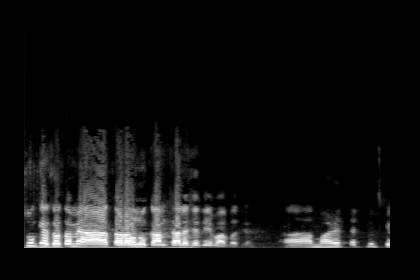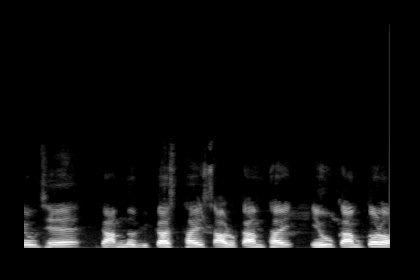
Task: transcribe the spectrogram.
શું કહેશો તમે આ તળાવનું કામ ચાલે છે તે બાબતે? આ મારે તેટલું એટલું જ કેવું છે ગામનો વિકાસ થાય સારું કામ થાય એવું કામ કરો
